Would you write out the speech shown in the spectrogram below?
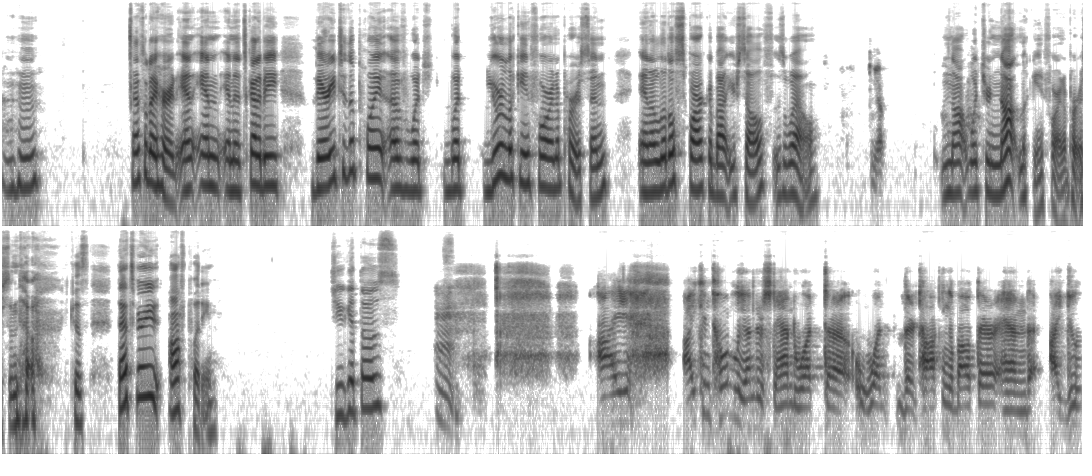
hmm That's what I heard, and and and it's got to be very to the point of what what you're looking for in a person, and a little spark about yourself as well. Yep. Not what you're not looking for in a person though, because that's very off-putting. Do you get those? Mm. I I can totally understand what uh, what they're talking about there, and I do.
